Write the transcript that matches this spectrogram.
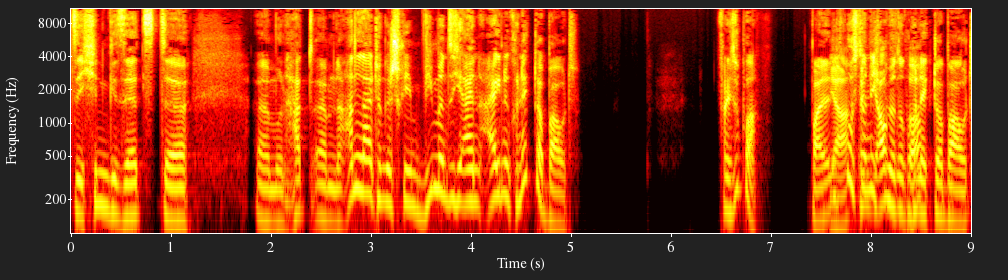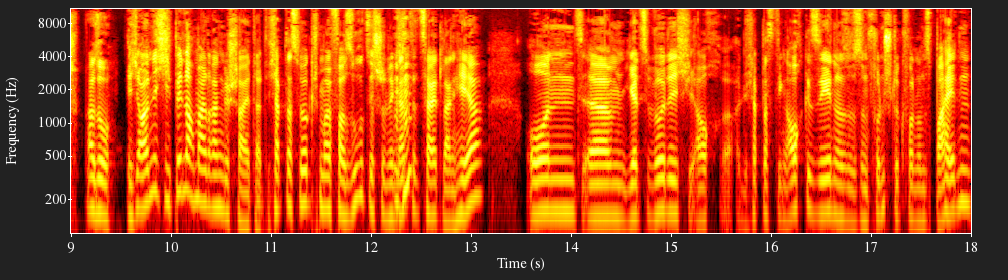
sich hingesetzt äh, ähm, und hat ähm, eine Anleitung geschrieben, wie man sich einen eigenen Connector baut. Fand ich super. Weil Ja, ich wusste nicht, wie man so einen. Connector baut. Also, Ich auch nicht, ich bin noch mal dran gescheitert. Ich habe das wirklich mal versucht, ist schon eine Mhm. ganze Zeit lang her. Und ähm, jetzt würde ich auch, ich habe das Ding auch gesehen, das ist ein Fundstück von uns beiden.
